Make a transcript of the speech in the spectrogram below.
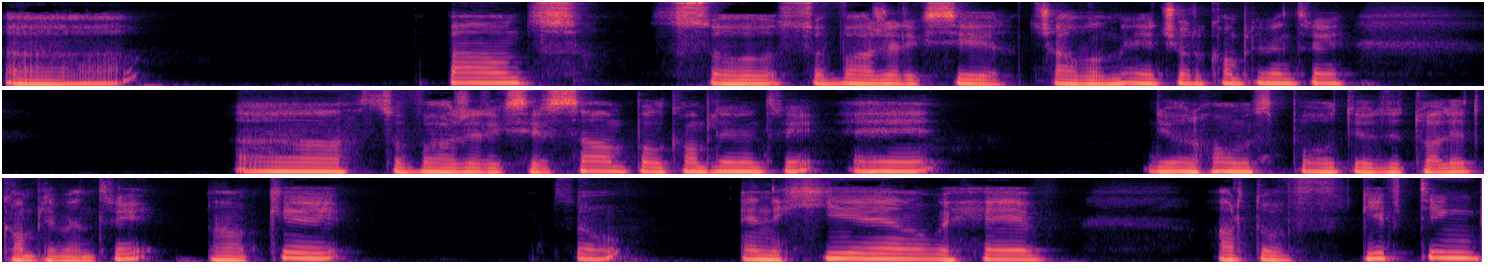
uh, pounds. So Sauvage Elixir travel miniature complimentary. Uh, Sauvage Elixir sample complimentary. And your Homme Sport, your toilet complimentary. Okay. So, and here we have art of gifting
